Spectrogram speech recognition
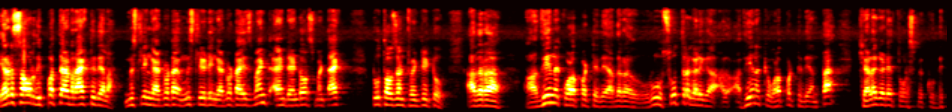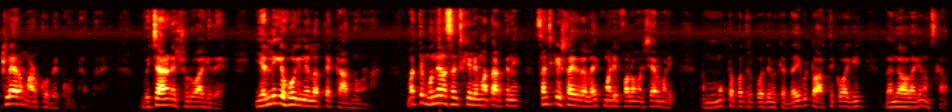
ಎರಡು ಸಾವಿರದ ಇಪ್ಪತ್ತೆರಡರ ಆ್ಯಕ್ಟ್ ಇದೆಯಲ್ಲ misleading advertise misleading advertisement and endorsement act two thousand twenty two ಅದರ ಅಧೀನಕ್ಕೆ ಒಳಪಟ್ಟಿದೆ, ಅದರ ರೂ, ಸೂತ್ರಗಳಿಗೆ ಅಧೀನಕ್ಕೆ ಒಳಪಟ್ಟಿದೆ ಅಂತ ಕೆಳಗಡೆ ತೋರಿಸ್ಬೇಕು ಡಿಕ್ಲೇರ್ ಮಾಡ್ಕೋಬೇಕು ಅಂತ. ವಿಚಾರಣೆ ಶುರುವಾಗಿದೆ. ಎಲ್ಲಿಗೆ ಹೋಗಿ ನಿಲ್ಲತ್ತೆ ಕಾದು ನೋಡೋಣ. ಮತ್ತೆ ಮುಂದಿನ ಸಂಚಿಕೆಯಲ್ಲಿ ಮಾತಾಡ್ತೀನಿ. ಸಂಚಿಕೆ ಇಷ್ಟ ಇದ್ದರೆ ಲೈಕ್ ಮಾಡಿ ಫಾಲೋ ಮಾಡಿ ಶೇರ್ ಮಾಡಿ. ನಮ್ಮ ಮುಕ್ತ ಪತ್ರಿಕೋದ್ಯಮಕ್ಕೆ ದಯವಿಟ್ಟು ಆರ್ಥಿಕವಾಗಿ ಬೆಂಗಾವಲಾಗಿ ನಮಸ್ಕಾರ.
